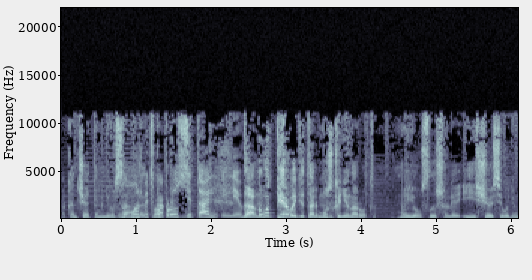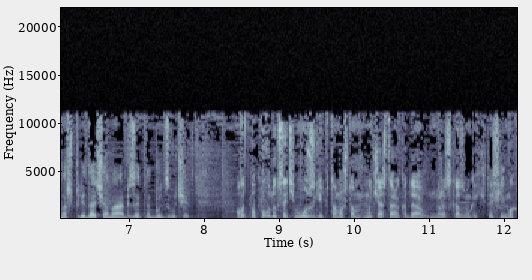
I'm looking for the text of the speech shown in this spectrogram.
окончательным универсальным ну, может быть, вопрос. Как деталь или... Да, ну вот первая деталь. Музыка не народ. Мы ее услышали. И еще сегодня в нашей передаче она обязательно будет звучать. А вот по поводу, кстати, музыки, потому что мы часто, когда рассказываем о каких-то фильмах,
